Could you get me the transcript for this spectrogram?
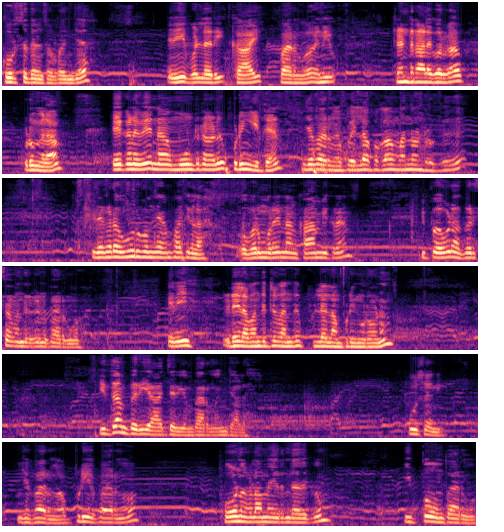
கூர்சதன்னு சொல்கிறேன் இங்கே. இனி வெள்ளரி காய் பாருங்க இனி ரெண்டு நாளைக்கு ஒருக்கா பிடுங்கலாம். ஏற்கனவே நான் மூன்று நாள் பிடுங்கிட்டேன். இங்கே பாருங்க இப்போ எல்லா பக்கமும் வந்துட்டு இருக்குது இது எங்கட ஊர் வெங்காயம் பார்த்தீங்களா ஒவ்வொரு முறையும் நான் காமிக்கிறேன். இப்போ எவ்வளோ பெருசாக வந்திருக்குன்னு பாருங்க. இனி இடையில வந்துட்டு வந்து புல்லெல்லாம் பிடிங்கிறோன்னு இதுதான் பெரிய ஆச்சரியம் பாருங்க இஞ்சாலை. பூசணி. இங்கே பாருங்க அப்படியே பாருங்க. போன கிழமை இருந்ததுக்கும் இப்போவும் பாருங்க.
